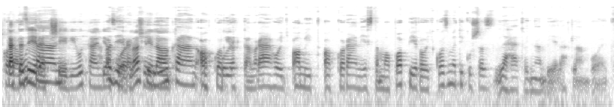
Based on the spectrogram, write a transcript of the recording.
Tehát az érettségi után gyakorlatilag. Az érettségi után akkor, akkor jöttem rá, hogy amit akkor ránéztem a papírra, hogy kozmetikus, az lehet, hogy nem véletlen volt.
